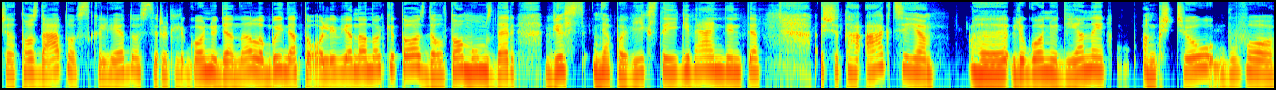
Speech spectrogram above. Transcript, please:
čia tos datos, kalėdos ir ligonių diena labai netoli viena nuo kitos, dėl to mums dar vis nepavyksta įgyvendinti šitą akciją ligonių dienai anksčiau buvo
